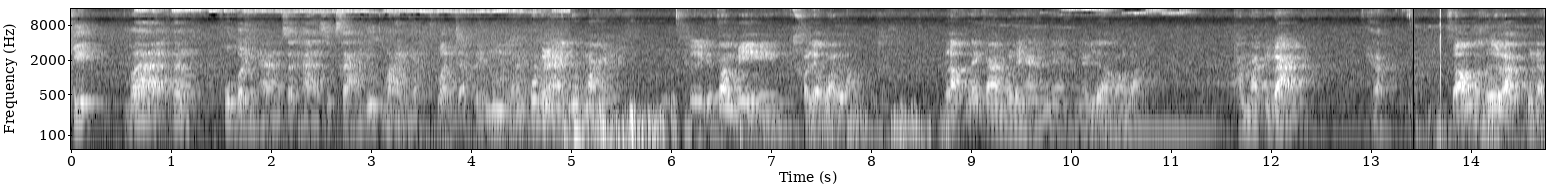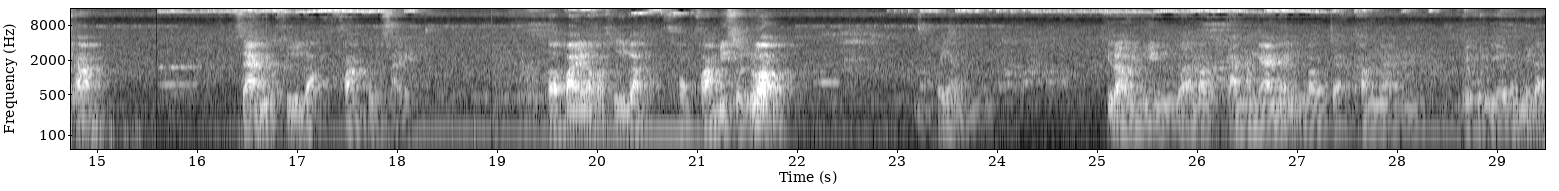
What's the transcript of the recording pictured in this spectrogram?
คิดว่าท่าน ผู้บริหารสถานศึกษายุคใหม่เนี่ยควรจะเป็นอย่างไรผู้บริหารยุคใหม่เนี่ยคือจะต้องมีเขาเรียกว่าหลัก หลักในการบริหารเนี่ยในเรื่องของหลักธรรมาภิบาลครับสองก็คือหลักคุณธรรมสามก็คือหลักความโปร่งใส ต่อไปเราก็คือหลักของความมีส่วนร่วมนะก็อย่างที่เราเห็นอยู่ว่าเราการทำงานนั้นเราจะทำงานโดยคนเดียวนั้นไม่ได้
